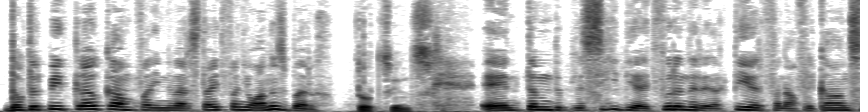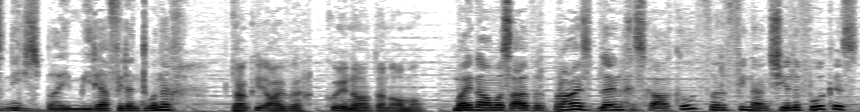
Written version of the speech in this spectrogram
Dr Piet Kroukamp van Universiteit van Johannesburg. Totsiens. En Tim Du Plessis, die uitvoerende redakteur van Afrikaans nuus by Media 24. Dankie Iwer. Goeienaand aan almal. My naam is Iwer Price, bly ingeskakel vir finansiële fokus.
